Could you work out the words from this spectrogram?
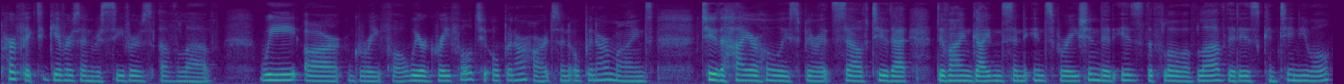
perfect givers and receivers of love. We are grateful. We are grateful to open our hearts and open our minds to the higher Holy Spirit self, to that divine guidance and inspiration that is the flow of love, that is continual,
